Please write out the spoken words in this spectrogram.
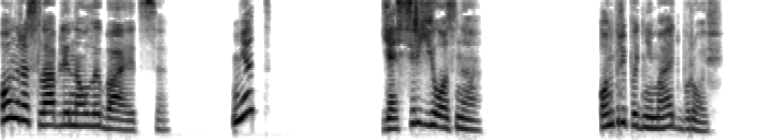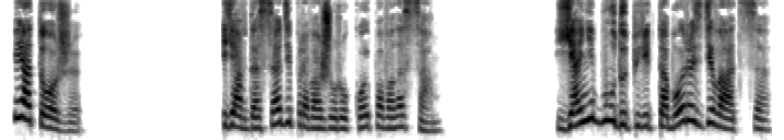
Он расслабленно улыбается. «Нет?» «Я серьезно». Он приподнимает бровь. «Я тоже». Я в досаде провожу рукой по волосам. «Я не буду перед тобой раздеваться».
